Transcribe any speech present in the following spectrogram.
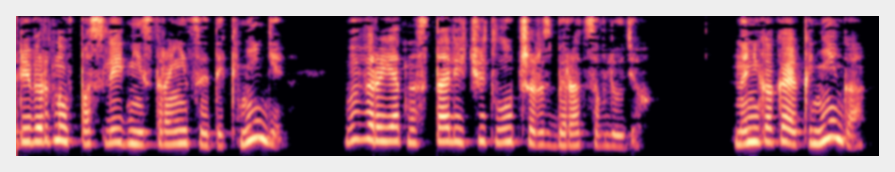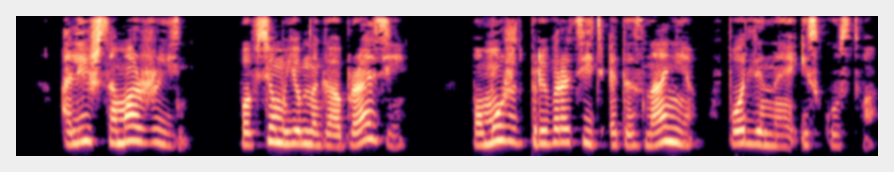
Перевернув последние страницы этой книги, вы, вероятно, стали чуть лучше разбираться в людях. Но никакая книга, а лишь сама жизнь во всем ее многообразии поможет превратить это знание в подлинное искусство.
